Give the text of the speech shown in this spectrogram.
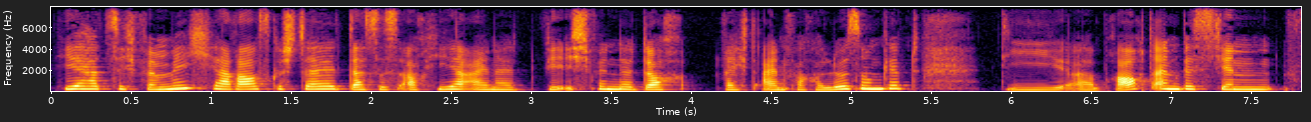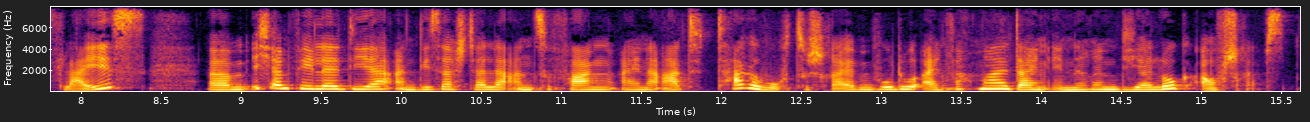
Hier hat sich für mich herausgestellt, dass es auch hier eine, wie ich finde, doch recht einfache Lösung gibt. Die äh, braucht ein bisschen Fleiß. Ähm, ich empfehle dir an dieser Stelle anzufangen, eine Art Tagebuch zu schreiben, wo du einfach mal deinen inneren Dialog aufschreibst.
